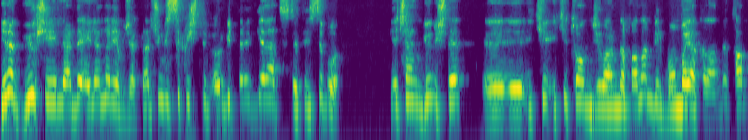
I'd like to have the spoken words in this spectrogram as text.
Yine büyük şehirlerde eylemler yapacaklar. Çünkü sıkıştı. Örgütlerin genel stratejisi bu. Geçen gün işte e, iki, iki ton civarında falan bir bomba yakalandı. Tam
